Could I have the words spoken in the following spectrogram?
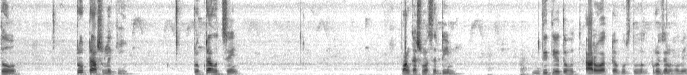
তো, টোপটা আসলে কি? টোপটা হচ্ছে পাঙ্কাশ মাছের ডিম। দ্বিতীয়ত আরও একটা বস্তু প্রয়োজন হবে।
